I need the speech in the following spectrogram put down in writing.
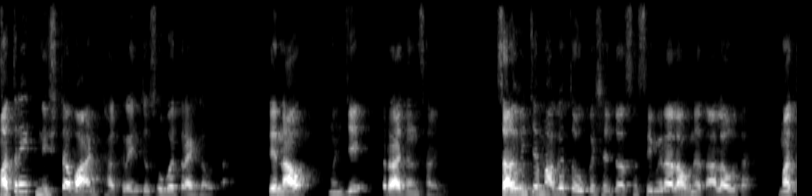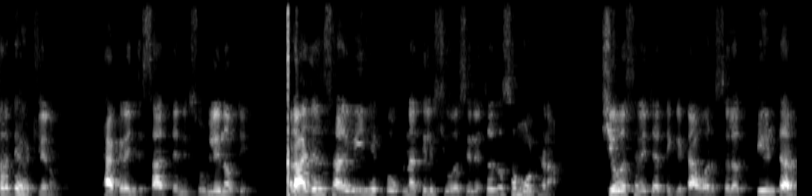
मात्र एक निष्ठावान ठाकरेंच्या सोबत राहिला होता. ते नाव म्हणजे राजन साळवी. साळवींच्या मागे चौकशांचा ससेमिरा लावण्यात आला होता. मात्र ते हटले नव्हते. ठाकरेंची साथ त्यांनी सोडली नव्हती. राजन साळवी हे कोकणातील शिवसेनेचं जसं मोठं नाव. शिवसेनेच्या तिकिटावर सलग तीन टर्म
